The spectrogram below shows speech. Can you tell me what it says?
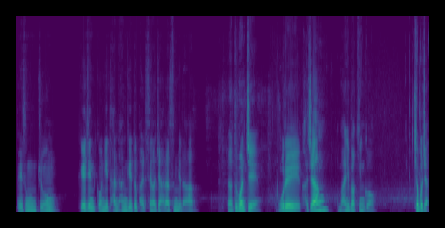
배송 중 깨진 건이 단 한 개도 발생하지 않았습니다. 자, 두 번째, 올해 가장 많이 바뀐 거 켜보자.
